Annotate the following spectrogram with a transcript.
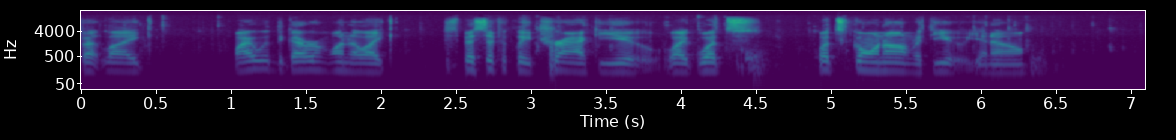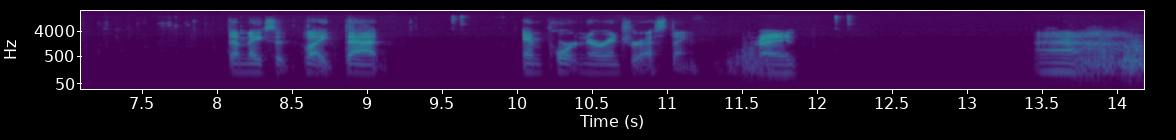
but like, why would the government want to like specifically track you? Like, what's what's going on with you? You know, that makes it like that important or interesting. Right. Uh,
